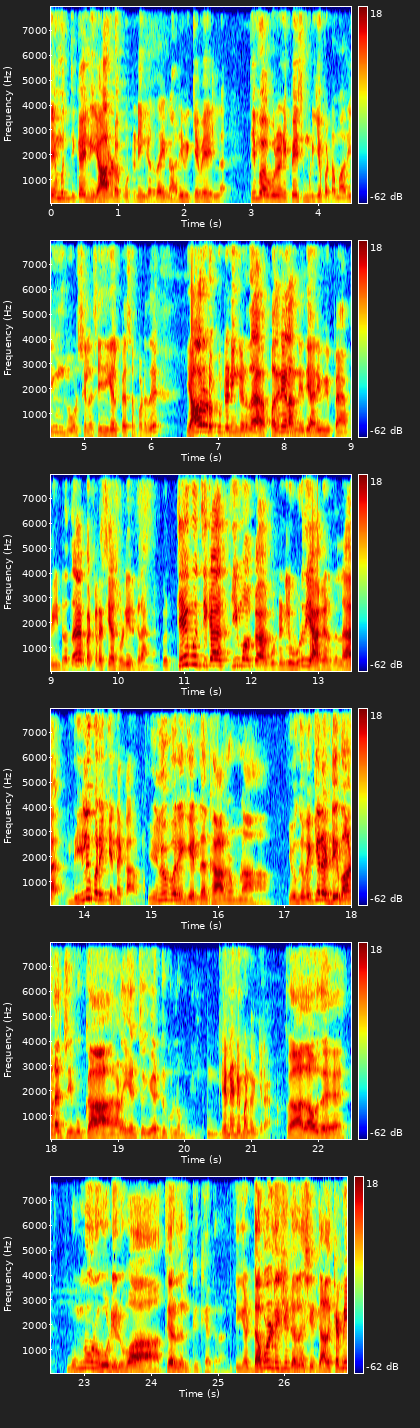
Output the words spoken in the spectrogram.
தேமுதிக இன்னும் யாரோட கூட்டணிங்கிறத இன்னும் அறிவிக்கவே இல்லை. திமுக கூட்டணி பேசி முடிக்கப்பட்ட மாதிரியும் ஒரு சில செய்திகள் பேசப்படுது. யாரோட கூட்டணிங்கிறத பதினேழாம் தேதி அறிவிப்பேன் அப்படின்றத இப்போ கடைசியாக சொல்லியிருக்கிறாங்க. இப்போ தேமுதிக திமுக கூட்டணியில் உறுதியாகிறதுல இந்த இழுபறிக்கு என்ன காரணம்? இழுபறிக்கு என்ன காரணம்னா இவங்க வைக்கிற டிமாண்டை திமுகனால ஏற்று ஏற்றுக்கொள்ள முடியல. என்ன டிமாண்ட் வைக்கிறாங்க? இப்போ அதாவது முந்நூறு கோடி ரூபா தேர்தலுக்கு கேட்குறாங்க நீங்கள் டபுள் டிஜிட்டலில் சீட்டு அது கம்மி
